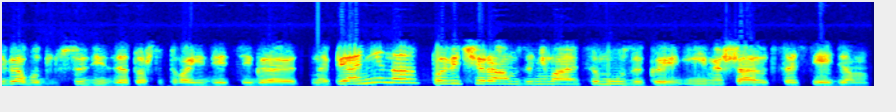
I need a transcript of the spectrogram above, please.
тебя будут судить за то, что твои дети играют на пианино по вечерам, занимаются музыкой и мешают соседям.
